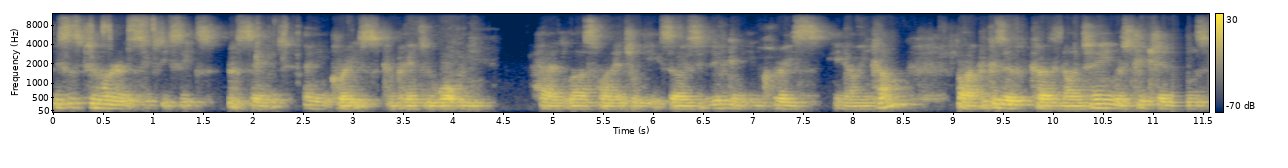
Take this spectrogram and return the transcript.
This is 266% an increase compared to what we had last financial year. So a significant increase in our income. But because of COVID-19 restrictions,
